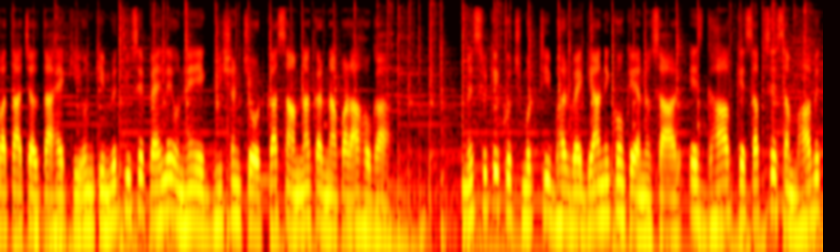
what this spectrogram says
पता चलता है कि उनकी मृत्यु से पहले उन्हें एक भीषण चोट का सामना करना पड़ा होगा। मिस्र के कुछ मुट्ठी भर वैज्ञानिकों के अनुसार, इस घाव के सबसे संभावित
